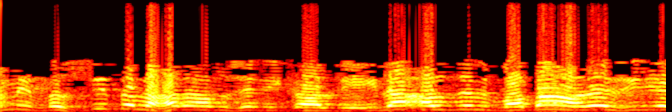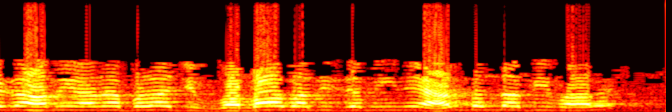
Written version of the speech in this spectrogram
ہمیں مسجد الحرام سے نکال دیا۔ الا افضل وبا اور ایسی جگہ ہمیں آنا پڑا جو وبا والی زمین ہے۔ ہر بندہ بیمار ہے۔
